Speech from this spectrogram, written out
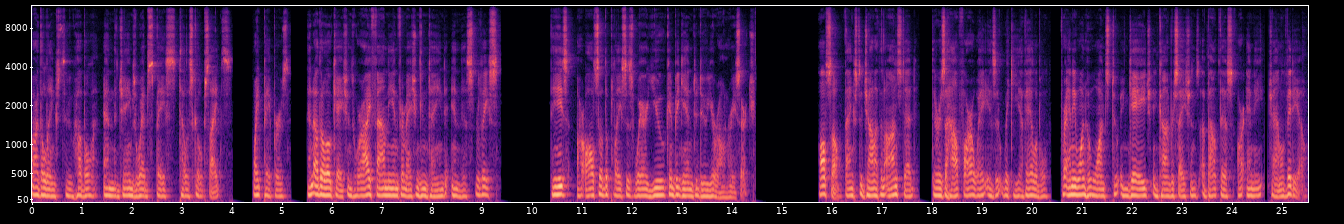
are the links to Hubble and the James Webb Space Telescope sites, white papers, and other locations where I found the information contained in this release. These are also the places where you can begin to do your own research. Also, thanks to Jonathan Onsted, there is a How Far Away Is It wiki available for anyone who wants to engage in conversations about this or any channel video.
